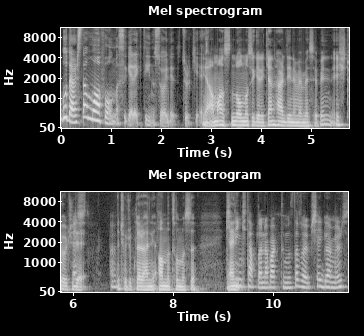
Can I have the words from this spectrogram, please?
bu dersten muaf olması gerektiğini söyledi Türkiye. Ya ama aslında olması gereken her dinin ve mezhebin eşit ölçüde eşit, evet. çocuklara hani anlatılması. Yani... Din kitaplarına baktığımızda böyle bir şey görmüyoruz.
